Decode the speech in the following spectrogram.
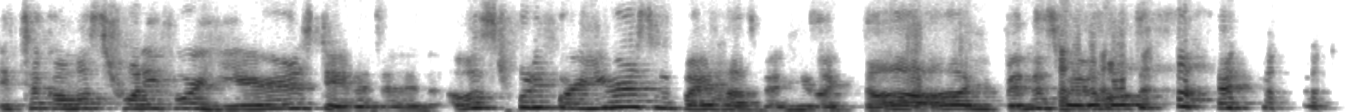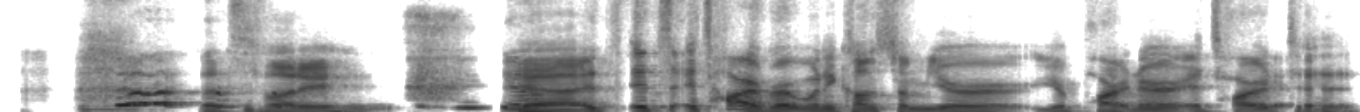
it took almost 24 years, Davidson. Almost 24 years with my husband. He's like, duh, you've been this way the whole time. That's funny. yeah. it's it's it's hard right when it comes from your your partner it's hard to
